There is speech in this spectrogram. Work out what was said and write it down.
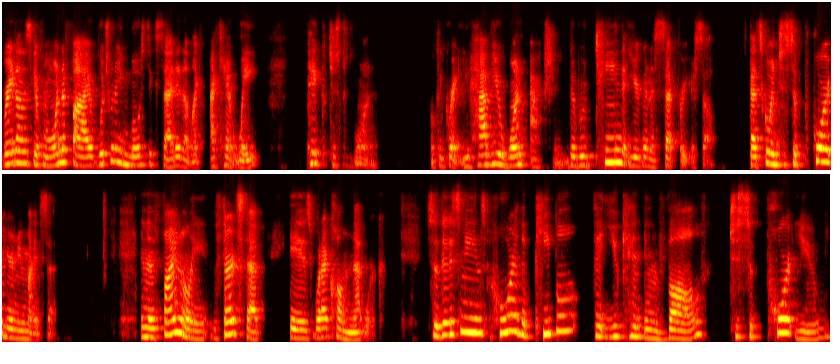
rate on a scale from one to five. Which one are you most excited? I'm like, I can't wait. Pick just one. Okay, great. You have your one action, the routine that you're going to set for yourself that's going to support your new mindset. And then finally, the third step is what I call network. So this means who are the people that you can involve to support you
